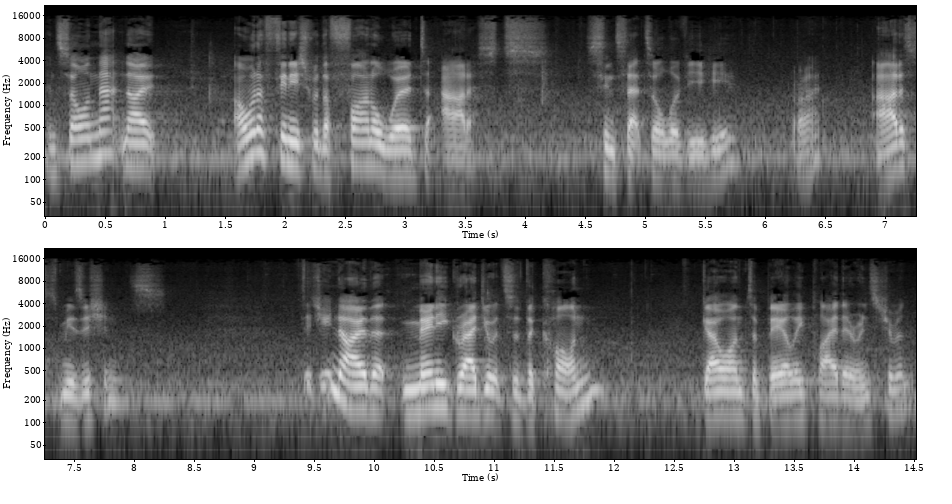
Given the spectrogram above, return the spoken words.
And so, on that note, I want to finish with a final word to artists, since that's all of you here, right? Artists, musicians. Did you know that many graduates of the con go on to barely play their instrument?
